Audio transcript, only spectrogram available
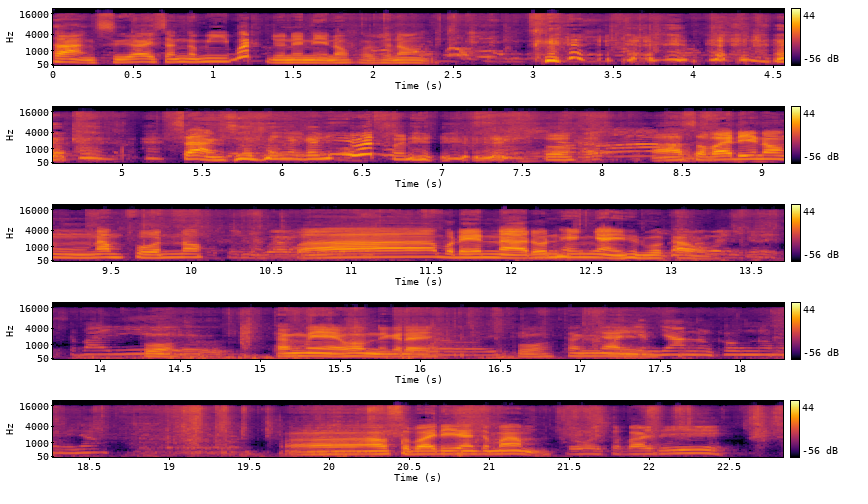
สร้างเสือไอ้สังกะมีเบัดอยู่ในนี่เนาะพ่อพี่น้อง สร้างเสือยังกะมีเบัดมานี่โอ้อ่าสบายดีน้องน้ำฝนเนาะป้าบริเวณหน้าโดนแห้งใหญ่ขึ้นกว่าเก่าสบายดีโอ้ทั้งแม่พร้อมนี่ก็ได้โอ้ทั้งใหญ่เยี่ยมยามน้องทงเนาะพ่อแม่เนาะอ่าเอาสบายดีอันจะมั่มโดยสบายดีส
